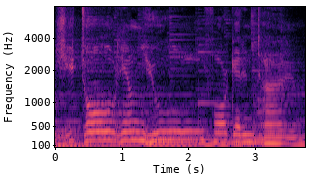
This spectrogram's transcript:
She told him you'll forget in time.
